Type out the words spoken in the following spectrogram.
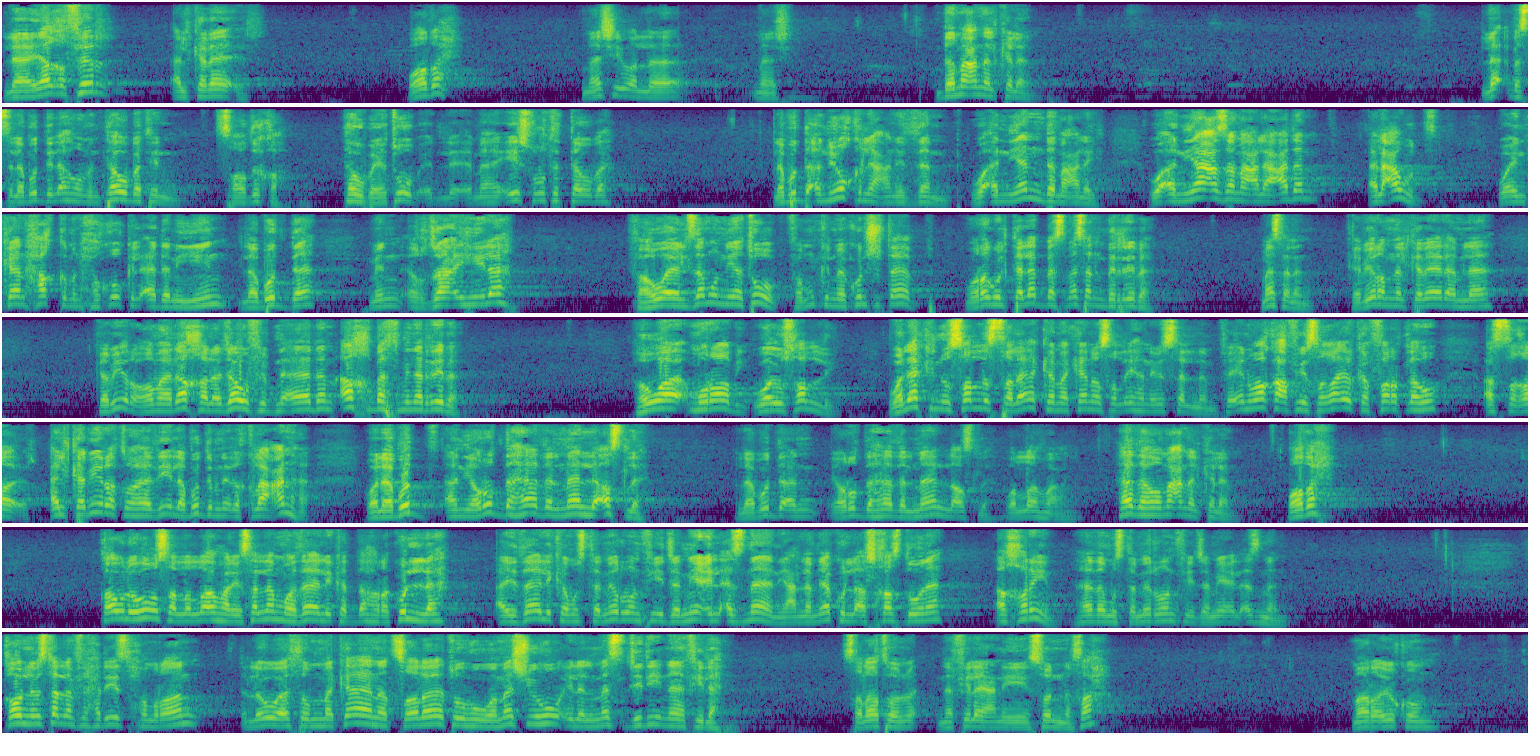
لا يغفر الكبائر. واضح؟ ماشي ولا ماشي؟ ده معنى الكلام. لا بس لابد له من توبة صادقة. توبة يتوب. ما هي إيه شروط التوبة؟ لابد أن يقلع عن الذنب وأن يندم عليه وأن يعزم على عدم العود. وإن كان حق من حقوق الآدميين لابد من إرجاعه له فهو يلزم أن يتوب فممكن ما يكونش تاب. ورجل تلبس مثلا بالربا. مثلا كبيرة من الكبائر أم لا؟ كبيرة. وما دخل جوف ابن آدم أخبث من الربا. هو مرابي ويصلي ولكن يصلي الصلاة كما كان يصليها النبي صلى الله عليه وسلم. فإن وقع في صغائر كفرت له الصغائر. الكبيرة هذه لابد من الإقلاع عنها ولابد أن يرد هذا المال لأصله. لابد أن يرد هذا المال لأصله. والله أعلم. هذا هو معنى الكلام. واضح؟ قوله صلى الله عليه وسلم وذلك الدهر كله أي ذلك مستمر في جميع الأزمان يعني لم يكن لأشخاص دون آخرين هذا مستمر في جميع الأزمان. قول النبي صلى الله عليه وسلم في حديث حمران اللي هو ثم كانت صلاته ومشيه إلى المسجد نافلة. صلاة نافلة يعني إيه؟ سنة صح؟ ما رأيكم؟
